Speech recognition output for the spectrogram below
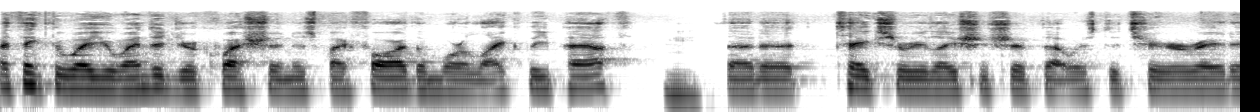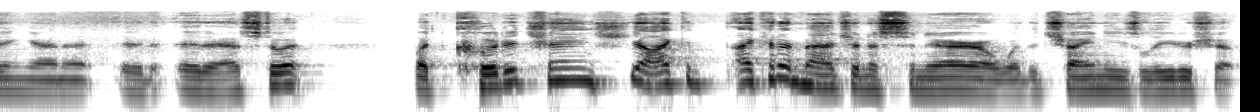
I think the way you ended your question is by far the more likely path, mm. that it takes a relationship that was deteriorating and it, it, it adds to it. But could it change? Yeah, I could, I could imagine a scenario where the Chinese leadership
